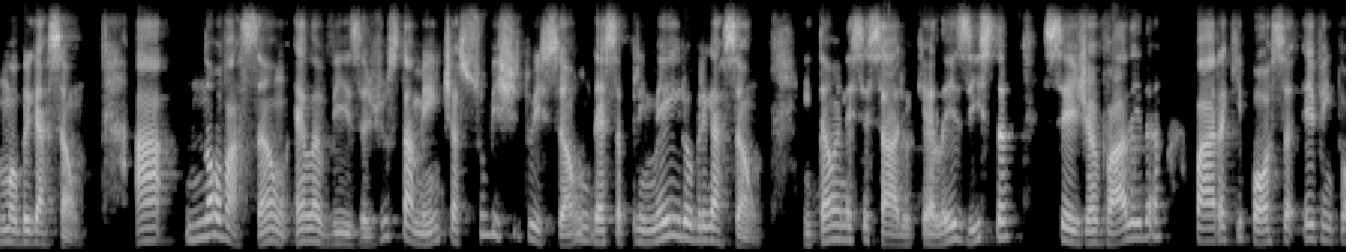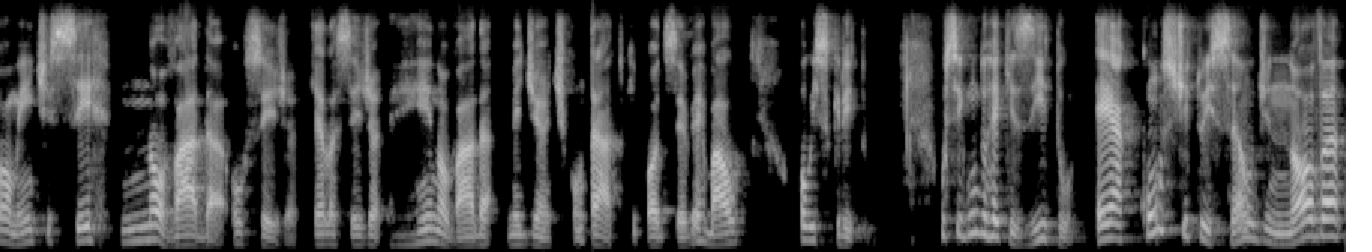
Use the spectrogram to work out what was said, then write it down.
uma obrigação. A inovação, ela visa justamente a substituição dessa primeira obrigação. Então é necessário que ela exista, seja válida para que possa eventualmente ser novada, ou seja, que ela seja renovada mediante contrato, que pode ser verbal ou escrito. O segundo requisito é a constituição de nova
